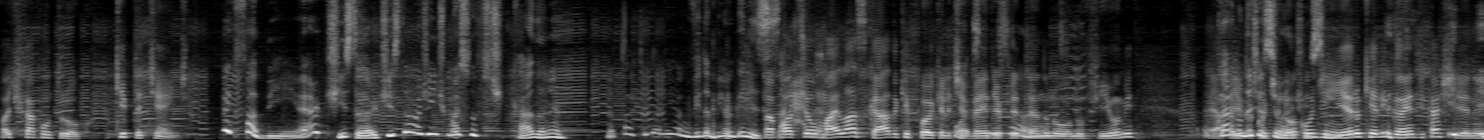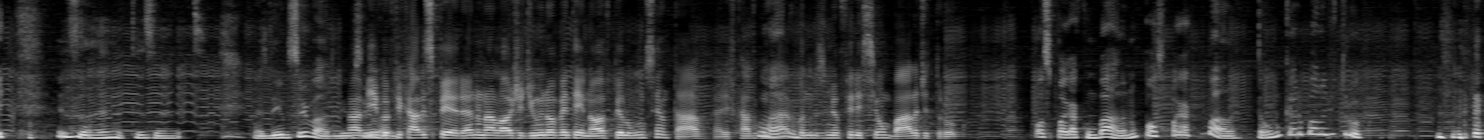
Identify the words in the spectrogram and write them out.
pode ficar com o troco. Keep the change. É que Fabinho, é artista. Artista é uma gente mais sofisticada, né? Já tá tudo ali, a vida bem organizada. pode ser o mais lascado que for que ele Pode estiver ser, interpretando no, no filme. O cara não deixa ser continua com o né? dinheiro que ele ganha de cachê, né? Exato, exato. Mas bem observado, bem observado. Amigo, eu ficava esperando na loja de 1,99 pelo 1 centavo, cara. E ficava com Claro. raiva quando eles me ofereciam bala de troco. Posso pagar com bala? Não posso pagar com bala. Então eu não quero bala de troco.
